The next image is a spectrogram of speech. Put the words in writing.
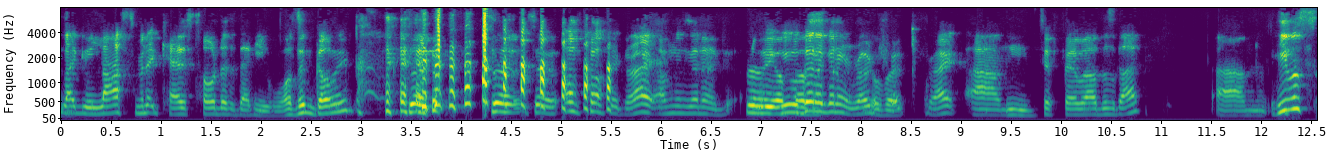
like last minute Kaz told us that he wasn't going? So, so, so off topic, right? I'm just gonna Really we, we were gonna topic. gonna road Go for trip, right? Um, Mm. to farewell this guy. Um, he was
